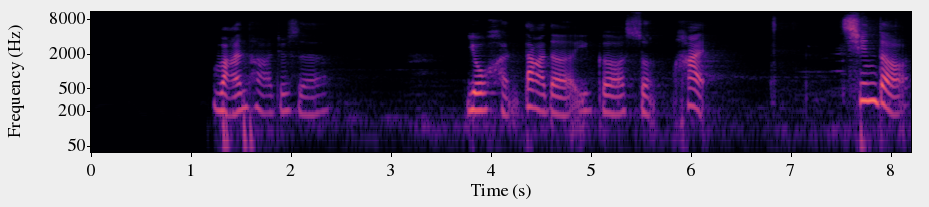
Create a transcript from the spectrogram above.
丸哈，就是有很大的一个损害。轻的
